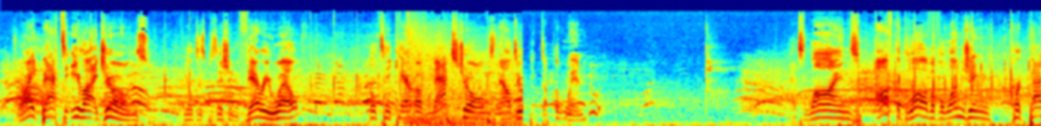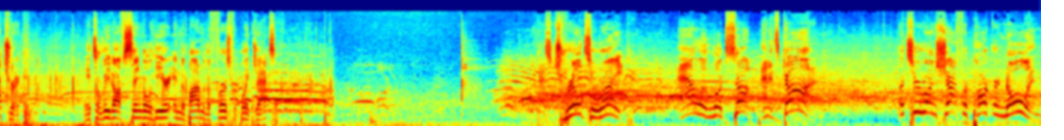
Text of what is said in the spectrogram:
Right back to Eli Jones. Fields his position very well. He'll take care of Max Jones, and that'll do it. Picked up the win. That's lines off the glove of a lunging Kirkpatrick. It's a leadoff single here in the bottom of the first for Blake Jackson. That's drilled to right. Allen looks up, and it's gone. A two-run shot for Parker Noland.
